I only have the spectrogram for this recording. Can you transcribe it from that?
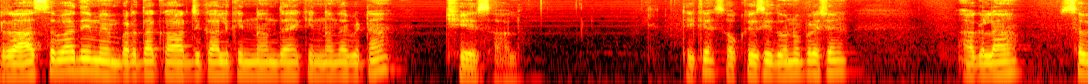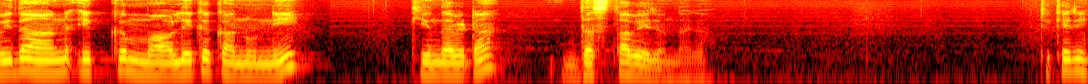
ਰਾਜ ਸਭਾ ਦੇ ਮੈਂਬਰ ਦਾ ਕਾਰਜਕਾਲ ਕਿੰਨਾ ਹੁੰਦਾ ਹੈ, ਕਿੰਨਾ ਦਾ ਬੇਟਾ? 6 ਸਾਲ। ਠੀਕ ਹੈ? ਸੌਖੇ ਸੀ ਦੋਨੋਂ ਪ੍ਰਸ਼ਨ। ਅਗਲਾ, ਸੰਵਿਧਾਨ ਇੱਕ ਮੌਲਿਕ ਕਾਨੂੰਨੀ ਕੀ ਹੁੰਦਾ ਬੇਟਾ? ਦਸਤਾਵੇਜ਼ ਹੁੰਦਾ ਹੈਗਾ। ਠੀਕ ਹੈ ਜੀ?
